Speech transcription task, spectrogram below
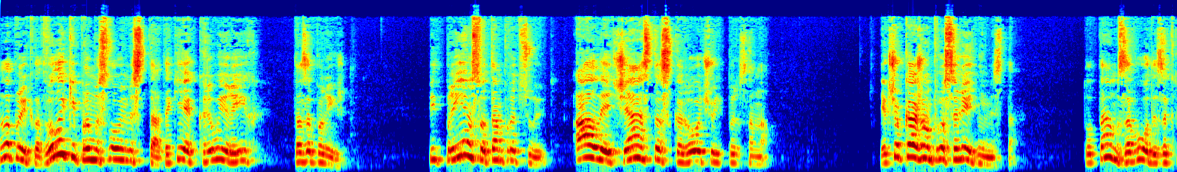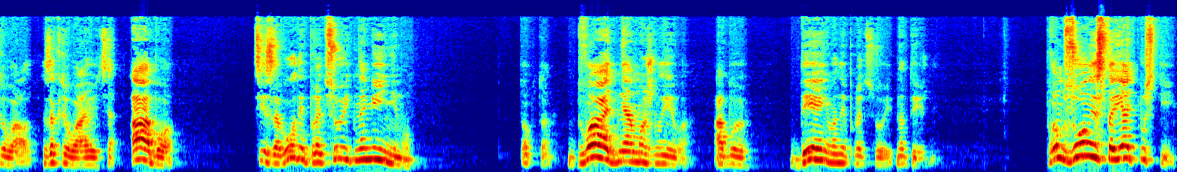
Ну, наприклад, великі промислові міста, такі як Кривий Ріг та Запоріжжя. Підприємства там працюють, але часто скорочують персонал. Якщо кажемо про середні міста, то там заводи закриваються, або ці заводи працюють на мінімум. Тобто два дня можливо, або день вони працюють на тиждень. Промзони стоять пусті.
